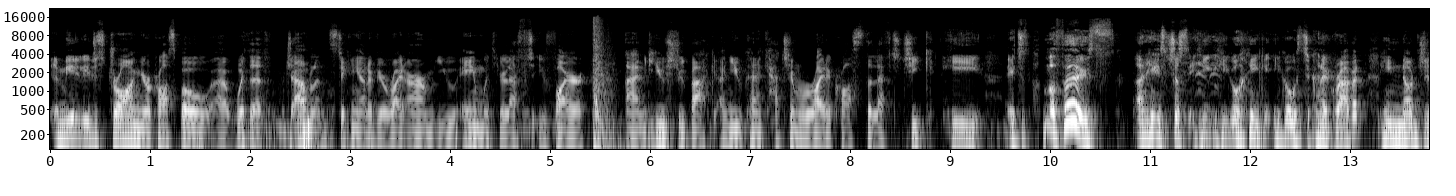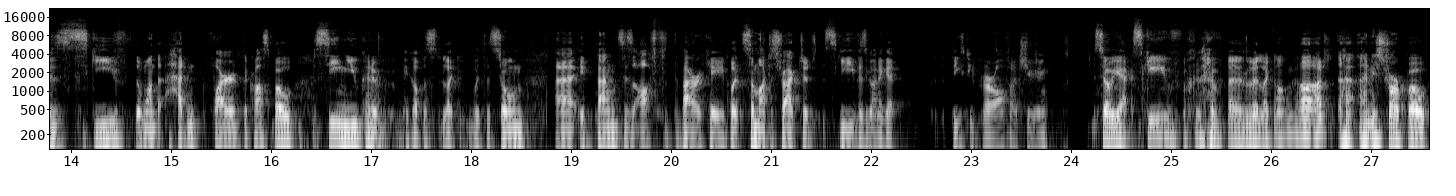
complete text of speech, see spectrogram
immediately just drawing your crossbow uh, with a javelin sticking out of your right arm you aim with your left you fire and you shoot back and you kind of catch him right across the left cheek. He it's just my face! And he's just he he, go, he, he goes to kind of grab it. He nudges skeeve the one that hadn't fired the crossbow. Seeing you kind of pick up a like with the stone uh, it bounces off the barricade but somewhat distracted skeeve is going to get these people are off at shooting. So yeah skeeve a little bit like oh god and his short bow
